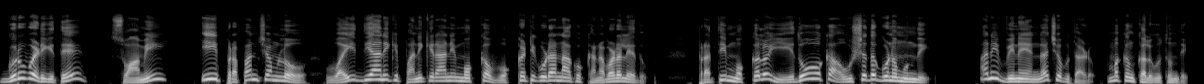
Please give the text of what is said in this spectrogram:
గురువు అడిగితే స్వామీ ఈ ప్రపంచంలో వైద్యానికి పనికిరాని మొక్క ఒక్కటి కూడా నాకు కనబడలేదు. ప్రతి మొక్కలో ఏదో ఒక ఔషధ గుణముంది అని వినయంగా చెబుతాడు. మకం కలుగుతుంది.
